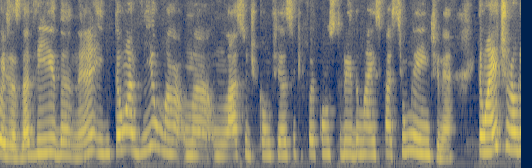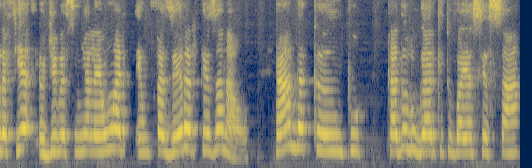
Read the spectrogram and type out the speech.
coisas da vida, né? Então havia uma, uma, um laço de confiança que foi construído mais facilmente, né? Então a etnografia, eu digo assim, ela é um, é um fazer artesanal. Cada campo, Cada lugar que tu vai acessar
